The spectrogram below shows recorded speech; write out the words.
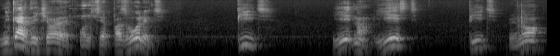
Не каждый человек может себе позволить пить, е, ну, есть, пить вино,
